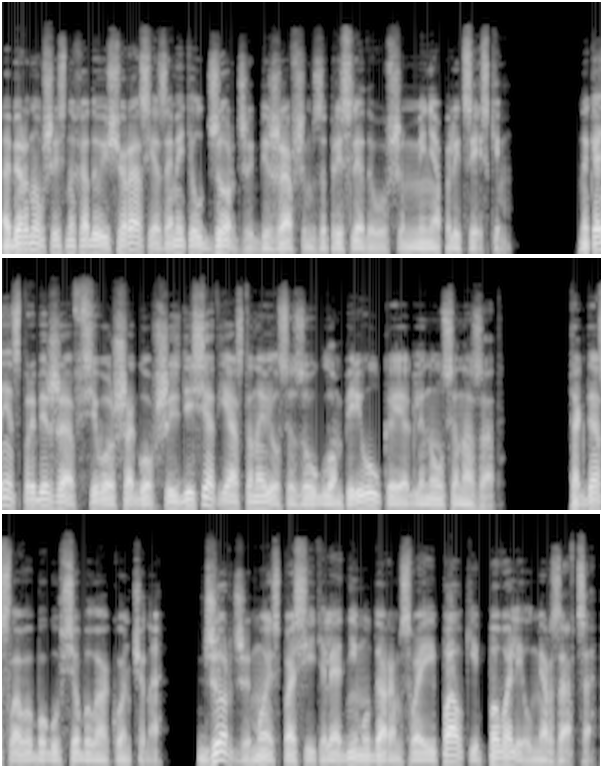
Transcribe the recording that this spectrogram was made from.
Обернувшись на ходу еще раз, я заметил Джорджи, бежавшим за преследовавшим меня полицейским. Наконец, пробежав всего шагов шестьдесят, я остановился за углом переулка и оглянулся назад. Тогда, слава богу, все было окончено. Джорджи, мой спаситель, одним ударом своей палки повалил мерзавца.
